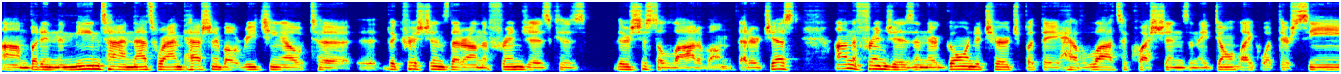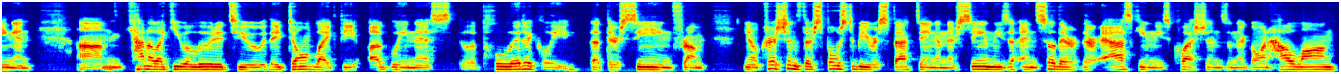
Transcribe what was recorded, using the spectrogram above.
Um, but in the meantime that's where i'm passionate about reaching out to uh, the christians that are on the fringes because there's just a lot of them that are just on the fringes and they're going to church, but they have lots of questions and they don't like what they're seeing. And um, kind of like you alluded to, they don't like the ugliness uh, politically that they're seeing from, you know, Christians they're supposed to be respecting and they're seeing these. And so they're, they're asking these questions and they're going, how long,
